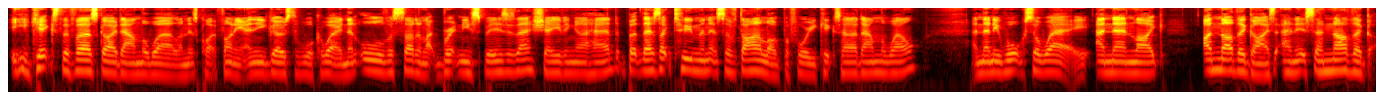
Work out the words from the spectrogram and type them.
he kicks the first guy down the well, and it's quite funny. And he goes to walk away, and then all of a sudden, like Britney Spears is there shaving her head, but there's like two minutes of dialogue before he kicks her down the well, and then he walks away, and then like another guy's and it's another guy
